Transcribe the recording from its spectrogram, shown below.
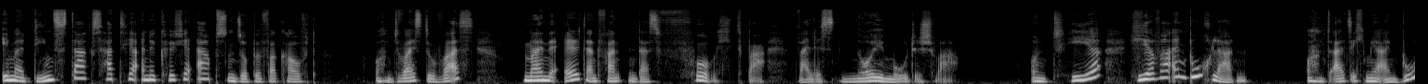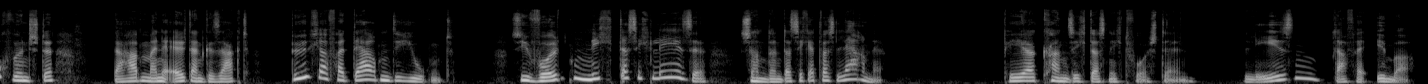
Immer dienstags hat hier eine Küche Erbsensuppe verkauft. Und weißt du was? Meine Eltern fanden das furchtbar, weil es neumodisch war. Und hier, hier war ein Buchladen. Und als ich mir ein Buch wünschte, da haben meine Eltern gesagt, Bücher verderben die Jugend. Sie wollten nicht, dass ich lese, sondern dass ich etwas lerne. Peer kann sich das nicht vorstellen. Lesen darf er immer,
